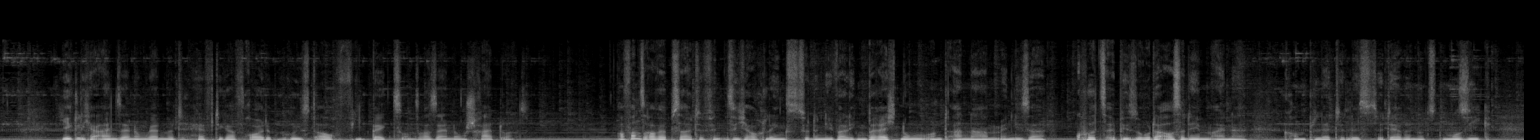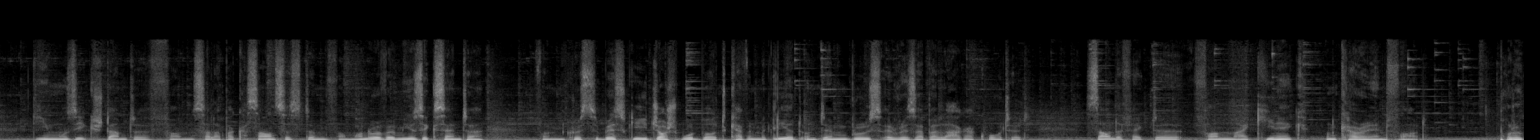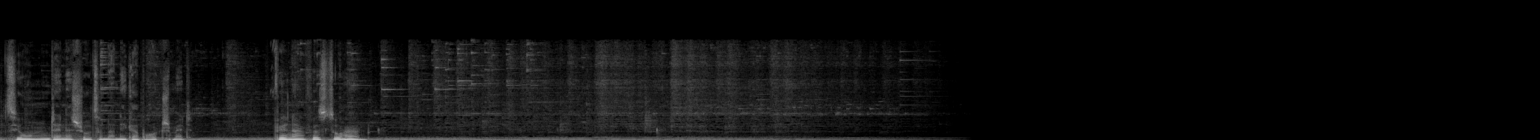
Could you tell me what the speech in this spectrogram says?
Jegliche Einsendungen werden mit heftiger Freude begrüßt. Auch Feedback zu unserer Sendung schreibt uns. Auf unserer Webseite finden sich auch Links zu den jeweiligen Berechnungen und Annahmen in dieser Kurzepisode, außerdem eine komplette Liste der benutzten Musik. Die Musik stammte vom Salapaka Sound System, vom Monroeville Music Center, von Chris Zabriskie, Josh Woodward, Kevin McLeod und dem Bruce Ariza Balaga Quartet. Soundeffekte von Mike Kienig und Carolyn Ford. Produktion Dennis Schulz und Annika Brockschmidt. Vielen Dank fürs Zuhören.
